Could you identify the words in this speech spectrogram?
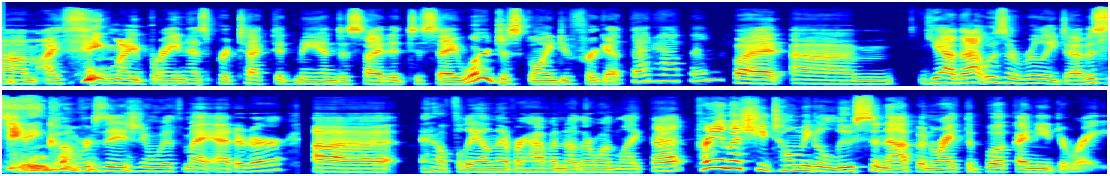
Um, I think my brain has protected me and decided to say, we're just going to forget that happened. But um, yeah, that was a really devastating conversation with my editor. Uh, and hopefully I'll never have another one like that. Pretty much, she told me to loosen up and write the book I need to write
